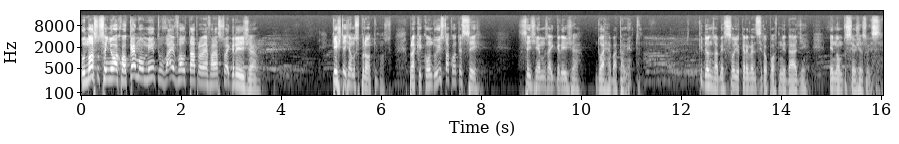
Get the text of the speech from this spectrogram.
o nosso Senhor a qualquer momento vai voltar para levar a sua igreja. Que estejamos prontos, para que quando isso acontecer, sejamos a igreja do arrebatamento. Que Deus nos abençoe. Eu quero agradecer a oportunidade em nome do Senhor Jesus.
